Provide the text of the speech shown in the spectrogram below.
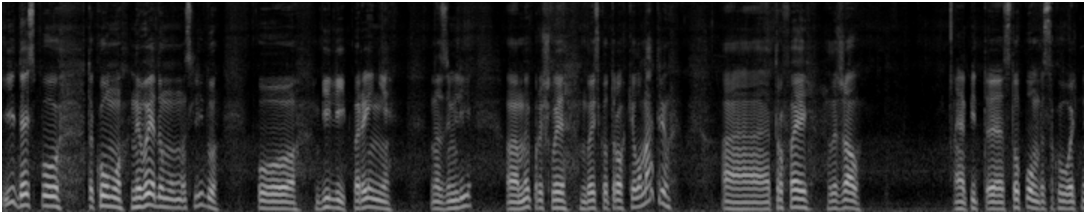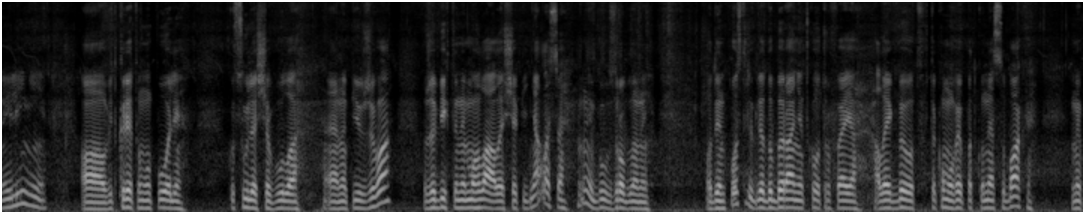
І десь по такому невидимому сліду, по білій перині на землі, ми пройшли близько трьох кілометрів. Е, Трофей лежав е, під е, стовпом високовольтної лінії у відкритому полі. Косуля ще була е, напівжива, вже бігти не могла, але ще піднялася. Ну і був зроблений один постріл для добирання такого трофея. Але якби от в такому випадку не собаки, ми б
